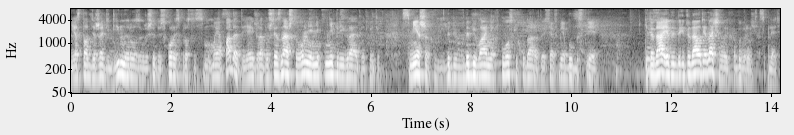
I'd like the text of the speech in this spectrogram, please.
Я стал держать и длинные розыгрыши, то есть скорость просто моя падает, и я играю, потому что я знаю, что он меня не, не переиграет вот в этих смешах, в, доби- в добиваниях, в плоских ударах, то есть я, я был быстрее. И То тогда, это- и, тогда вот я начал их обыгрывать, цеплять.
